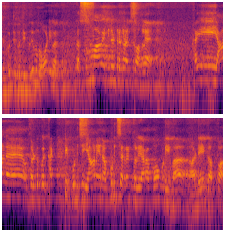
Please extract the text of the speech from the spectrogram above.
திபு திப்பு திப்பு திபுன்னு ஓடி வருது இல்லை சும்மாவே நின்றுட்டு இருக்குன்னு வச்சுக்கோங்களேன். கை யானை சொல்லிட்டு போய் கட்டி பிடிச்சி யானையை நான் பிடிச்சிடுறேன்னு சொல்லி யாராவது போக முடியுமா? அடேங்க அப்பா.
